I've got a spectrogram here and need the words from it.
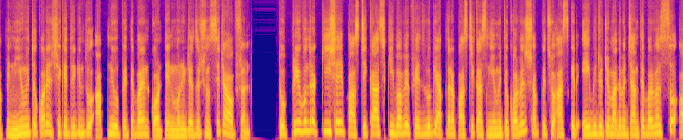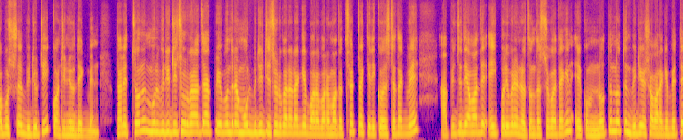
আপনি নিয়মিত করেন, সেক্ষেত্রে কিন্তু আপনিও পেতে পারেন কন্টেন্ট মনিটাইজেশন সেট অপশন তো প্রিয় বন্ধুরা, কী সেই পাঁচটি কাজ? কীভাবে ফেসবুকে আপনারা পাঁচটি কাজ নিয়মিত করবেন? সবকিছু আজকের এই ভিডিওটির মাধ্যমে জানতে পারবেন। সো অবশ্যই ভিডিওটি কন্টিনিউ দেখবেন। তাহলে চলুন মূল ভিডিওটি শুরু করা যাক। প্রিয় বন্ধুরা, মূল ভিডিওটি শুরু করার আগে বড় বড় মতো ছোট্ট একটি রিকোয়েস্ট থাকবে। আপনি যদি আমাদের এই পরিবারের নতুন দর্শক হয়ে থাকেন, এরকম নতুন নতুন ভিডিও সবার আগে পেতে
